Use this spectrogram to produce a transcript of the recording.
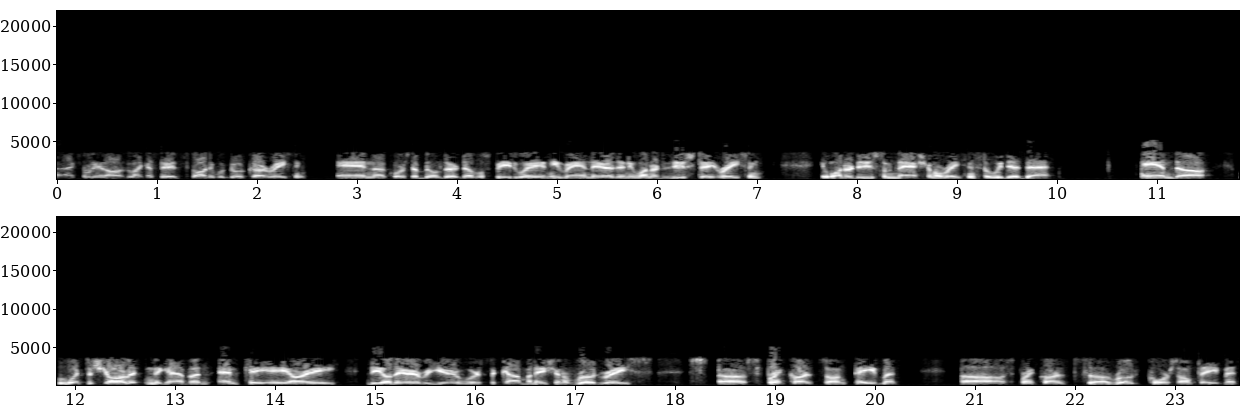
actually, it all, like I said, it started with go kart racing, and of course, I built Dirt Devil Speedway, and he ran there. Then he wanted to do state racing. He wanted to do some national racing, so we did that. And uh, we went to Charlotte, and they have an NKARA deal there every year where it's a combination of road race, uh, sprint karts on pavement, uh, sprint karts, uh, road course on pavement,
